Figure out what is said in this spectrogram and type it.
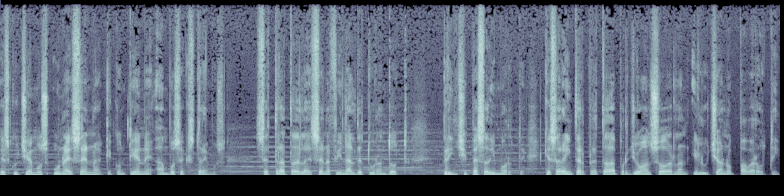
Escuchemos una escena que contiene ambos extremos. Se trata de la escena final de Turandot, Principessa di Morte, que será interpretada por Joan Sutherland y Luciano Pavarotti.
